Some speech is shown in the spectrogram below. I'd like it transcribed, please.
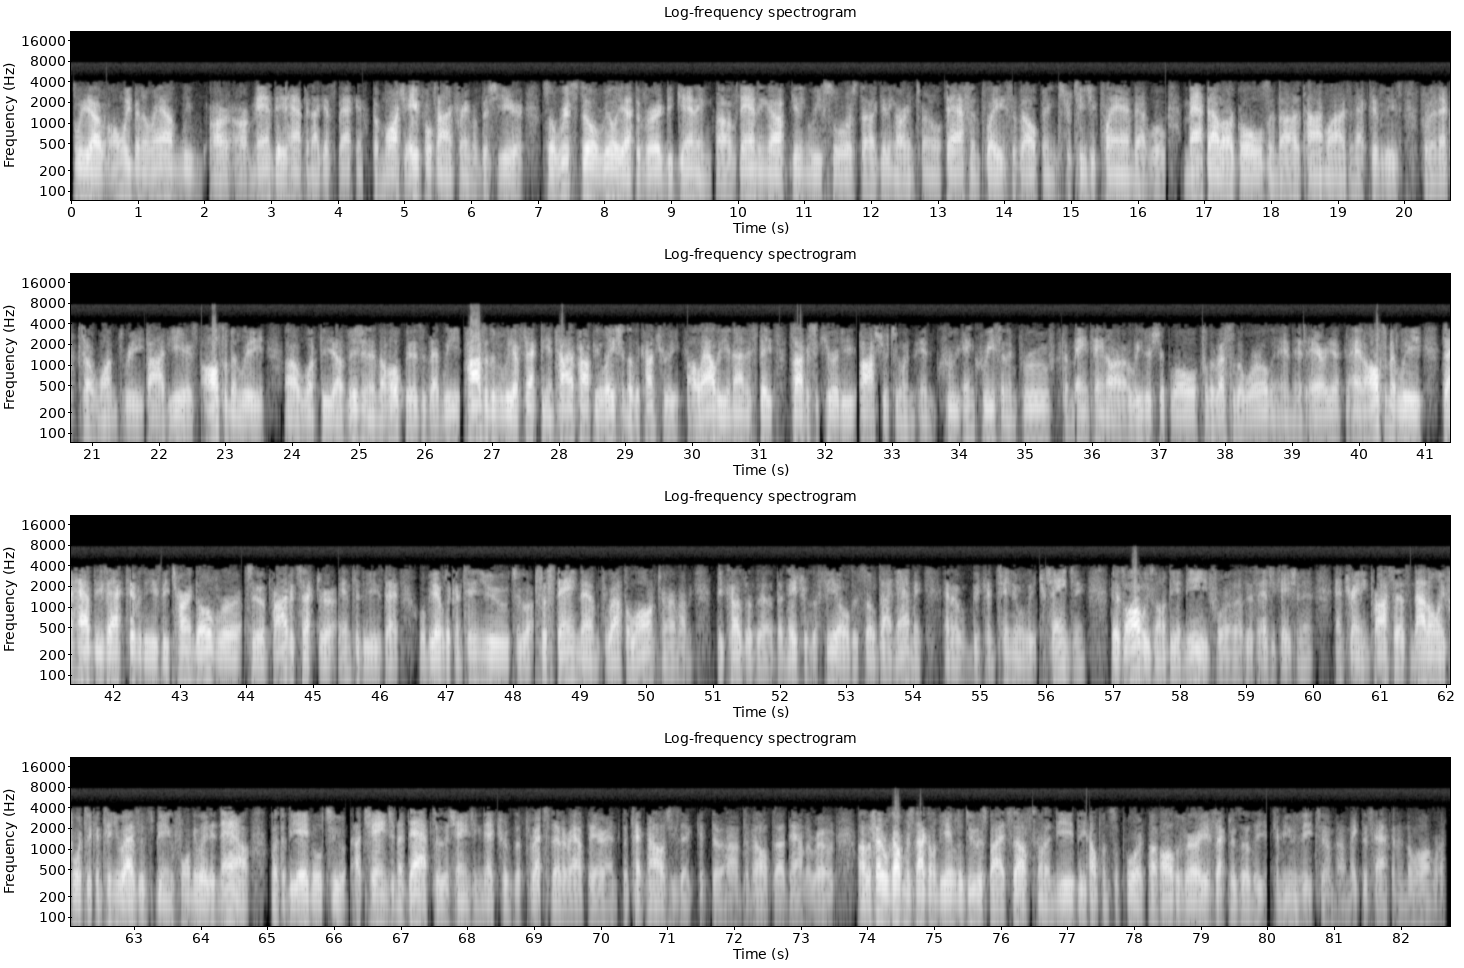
We have only been around. We our our mandate happened, I guess, back in the March April time frame of this year. So we're still really at the very beginning of standing up, getting resourced, uh, getting our internal staff in place, developing strategic plan that will map out our goals and uh, timelines and activities for the next uh, one, three, five years. Ultimately, uh, what the uh, vision and the hope is is that we positively affect the entire population of the country, allow the United States cybersecurity posture to in, in, increase and improve, to maintain our leadership role for the rest of the world in this area, and ultimately to have these activities be turned over to the private sector entities that will be able to continue to sustain them throughout the long term. I mean, because of the, the nature of the field is so dynamic and it will be continually changing, there's always going to be a need for uh, this education and, and training process, not only for it to continue as it's being formulated now, but to be able to uh, change and adapt to the changing nature of the threats that are out there and the technologies that get uh, developed uh, down the road. Uh, the federal government is not going to be able to do this by itself. It's going to need the help and support of all the various sectors of the community to uh, make this happen in the long run.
